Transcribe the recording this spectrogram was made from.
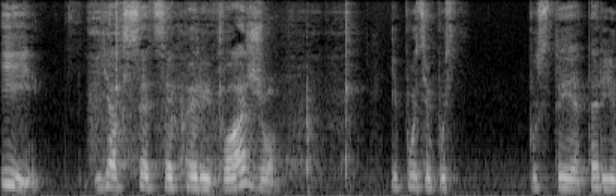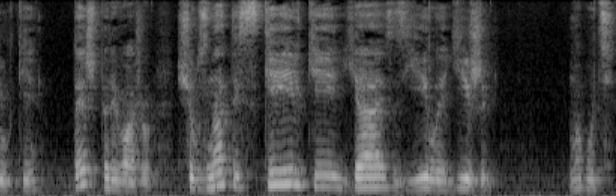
І я все це переважу, і потім пус- пусті тарілки теж переважу, щоб знати, скільки я з'їла їжі. Мабуть,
